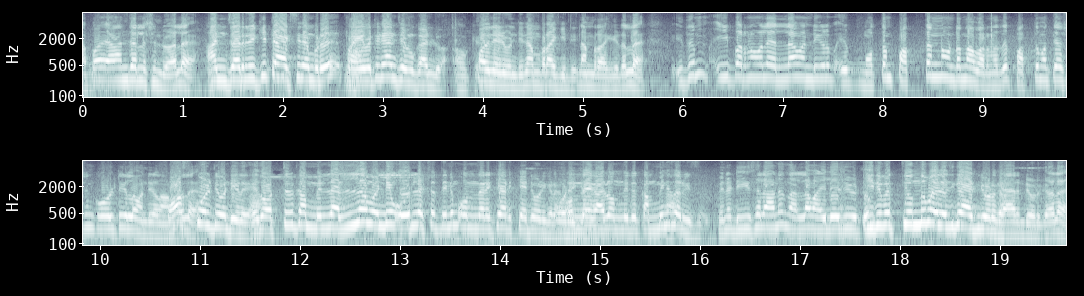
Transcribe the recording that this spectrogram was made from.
അപ്പൊ അഞ്ചര ലക്ഷം രൂപ അല്ലേ? അഞ്ചര രൂപയ്ക്ക് ടാക്സി നമ്പർ പ്രൈവറ്റിന് അഞ്ചേ മുക്കാൽ രൂപ. പതിനേഴ് വണ്ടി നമ്പർ ആക്കിയിട്ട്. നമ്പർ ആക്കിയിട്ട് അല്ലേ? ഇതും ഈ പറഞ്ഞ പോലെ എല്ലാ വണ്ടികളും മൊത്തം പത്തെണ്ണം ഉണ്ടെന്നാ പറഞ്ഞത്. പത്തും അത്യാവശ്യം ക്വാളിറ്റി ഉള്ള വണ്ടികളാണ് ക്വാളിറ്റി വണ്ടികൾ ഇത് ഒറ്റ കമ്പനിയിലെ എല്ലാ വണ്ടിയും ഒരു ലക്ഷത്തിനും ഒന്നരക്ക് അടക്കായിട്ട് ഒന്നേകാലം കമ്പനി സർവീസ് പിന്നെ ഡീസലാണ് നല്ല മൈലേജ് കിട്ടും. ഇരുപത്തിയൊന്ന് മൈലേജ് ഗ്യാരണ്ടി കൊടുക്കുക ഗ്യാരണ്ടി കൊടുക്കുക അല്ലേ?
